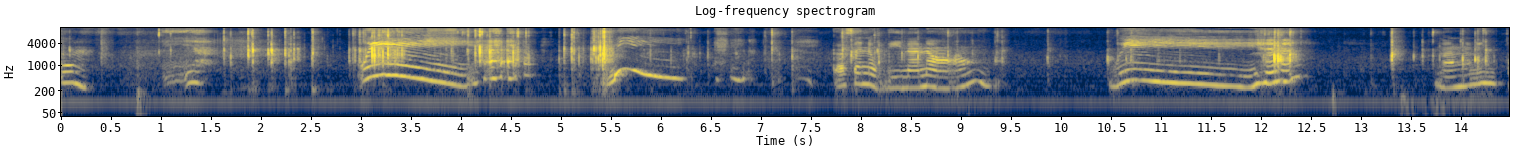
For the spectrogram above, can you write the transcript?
อุ้มอีวิ วิก็ สนุกดีนะน้อง วิน้องวิ่งไป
